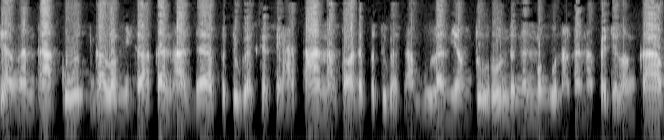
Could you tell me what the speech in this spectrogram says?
jangan takut kalau misalkan ada petugas kesehatan atau ada petugas ambulan yang turun dengan menggunakan APD lengkap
